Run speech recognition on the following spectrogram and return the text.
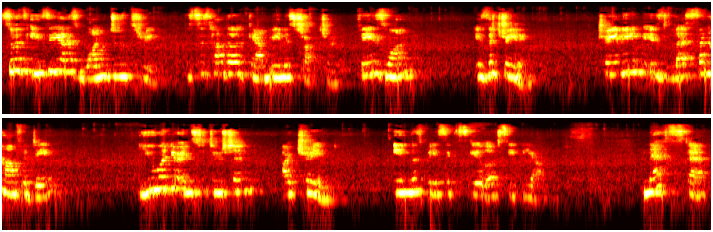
So it's easy as one, two, three. This is how the campaign is structured. Phase one, is the training. Training is less than half a day. You and your institution are trained in this basic skill of CPR. Next step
